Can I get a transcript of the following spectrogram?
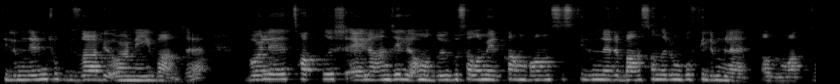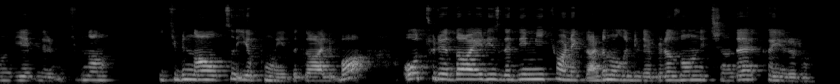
filmlerin çok güzel bir örneği bence. Böyle tatlış, eğlenceli ama duygusal Amerikan bağımsız filmlere ben sanırım bu filmle adım attım diyebilirim. 2010 2006 yapımıydı galiba o türe dair izlediğim ilk örneklerden olabilir. Biraz onun için de kayırırım.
